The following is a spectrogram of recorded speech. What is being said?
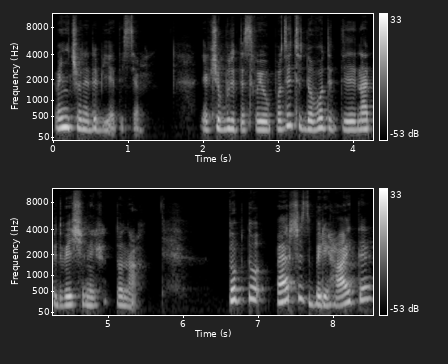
Ви нічого не доб'єтеся, якщо будете свою позицію доводити на підвищених тонах. Тобто, перше, зберігайте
